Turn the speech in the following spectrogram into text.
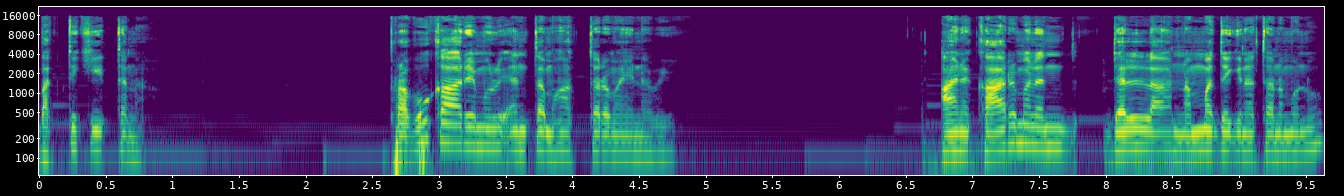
భక్తి కీర్తన. ప్రభు కార్యములు ఎంత మహత్తరమైనవి. ఆయన కార్యములందెల్లా నమ్మదగిన తనమును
